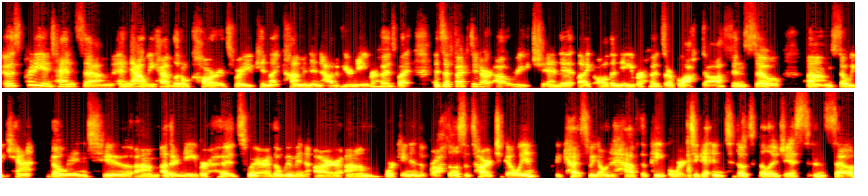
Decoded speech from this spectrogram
it was pretty intense. Um, and now we have little cards where you can like come in and out of your neighborhoods, but it's affected our outreach and it like all the neighborhoods are blocked off. And so, um, so we can't go into um, other neighborhoods where the women are um, working in the brothels. It's hard to go in because we don't have the paperwork to get into those villages. And so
